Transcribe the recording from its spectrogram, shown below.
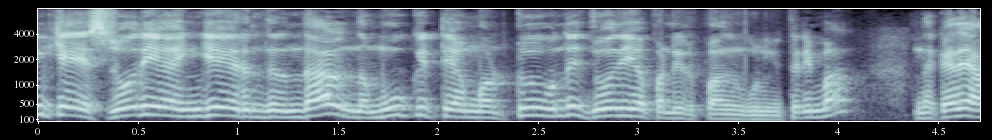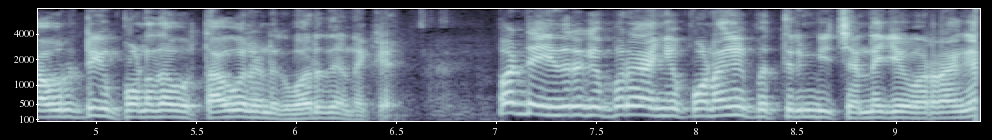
இன்கேஸ் ஜோதியா இங்கே இருந்திருந்தால் இந்த மூக்குத்தி அம்மன் டூ வந்து ஜோதியா பண்ணியிருப்பாங்க உங்களுக்கு தெரியுமா? இந்த கதை அவர்கிட்டையும் போனதாக ஒரு தகவல் எனக்கு வருது எனக்கு. பட் இதற்கு பிறகு அங்கே போனாங்க இப்போ திரும்பி சென்னைக்கு வர்றாங்க.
